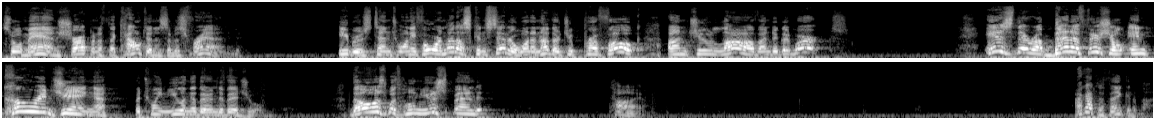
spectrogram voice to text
So a man sharpeneth the countenance of his friend. Hebrews 10:24, and let us consider one another to provoke unto love unto good works. Is there a beneficial encouraging between you and the other individual? Those with whom you spend time. I got to thinking about this.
